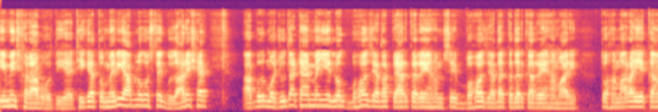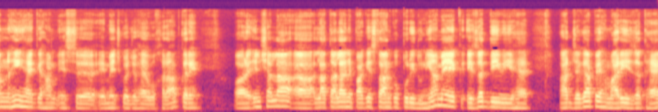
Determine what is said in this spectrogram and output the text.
इमेज ख़राब होती है, ठीक है? तो मेरी आप लोगों से गुजारिश है। अब मौजूदा टाइम में ये लोग बहुत ज़्यादा प्यार कर रहे हैं हमसे, बहुत ज़्यादा कदर कर रहे हैं हमारी। तो हमारा ये काम नहीं है कि हम इस इमेज को जो है वो ख़राब करें। और इन अल्लाह ताला ने पाकिस्तान को पूरी दुनिया में एक इज़्ज़त दी हुई है। हर जगह पे हमारी इज़्ज़त है।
